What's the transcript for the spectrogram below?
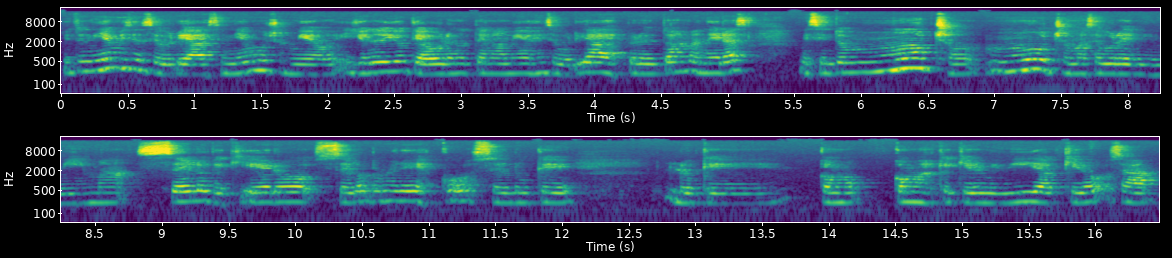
yo tenía mis inseguridades, tenía muchos miedos. Y yo no digo que ahora no tenga miedos e inseguridades, pero de todas maneras me siento mucho, mucho más segura de mí misma. Sé lo que quiero, sé lo que merezco, sé lo que, lo que, cómo, cómo es que quiero mi vida, quiero, o sea,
